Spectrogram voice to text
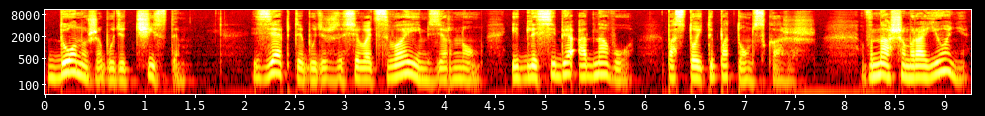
Дон уже будет чистым. Зябь ты будешь засевать своим зерном и для себя одного. Постой, ты потом скажешь. В нашем районе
